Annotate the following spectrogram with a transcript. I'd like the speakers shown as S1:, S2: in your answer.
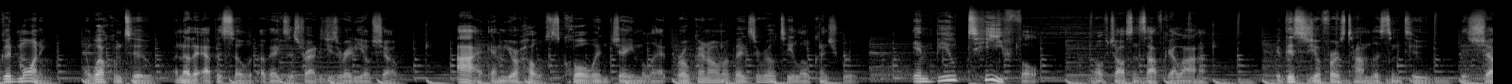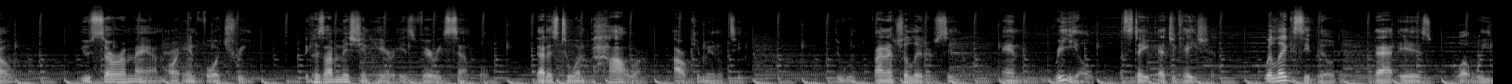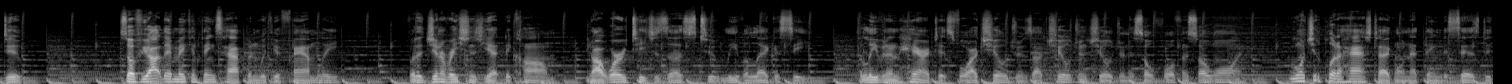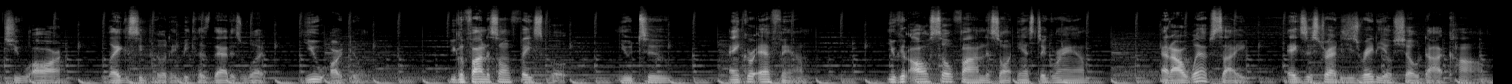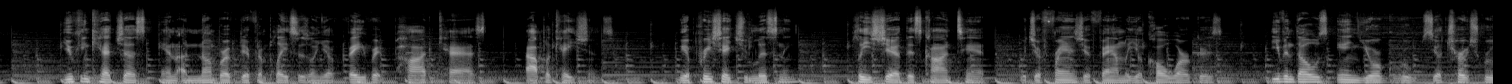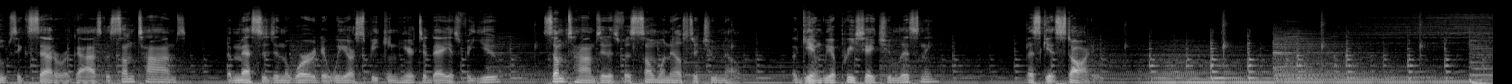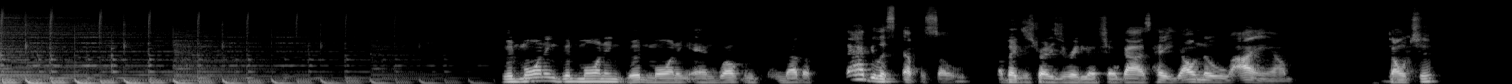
S1: Good morning, and welcome to another episode of Exit Strategies Radio Show. I am your host, Corwin J. Millett, broker and owner of Exit Realty Low Country Group in beautiful North Charleston, South Carolina. If this is your first time listening to this show, you, sir or ma'am, are in for a treat because our mission here is very simple that is to empower our community through financial literacy and real estate education. We're legacy building. That is what we do. So if you're out there making things happen with your family, for the generations yet to come, you know, our word teaches us to leave a legacy, to leave an inheritance for our children's, our children's children, and so forth and so on. We want you to put a hashtag on that thing that says that you are legacy building because that is what you are doing. You can find us on Facebook, YouTube, Anchor FM. You can also find us on Instagram at our website, exitstrategiesradioshow.com. You can catch us in a number of different places on your favorite podcast applications. We appreciate you listening. Please share this content with your friends, your family, your coworkers, even those in your groups, your church groups, etc., guys, because sometimes the message and the word that we are speaking here today is for you. Sometimes it is for someone else that you know. Again, we appreciate you listening. Let's get started. Good morning, good morning, good morning, and welcome to another fabulous episode of Exit Strategy Radio Show. Guys, hey, y'all know who I am, don't you?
